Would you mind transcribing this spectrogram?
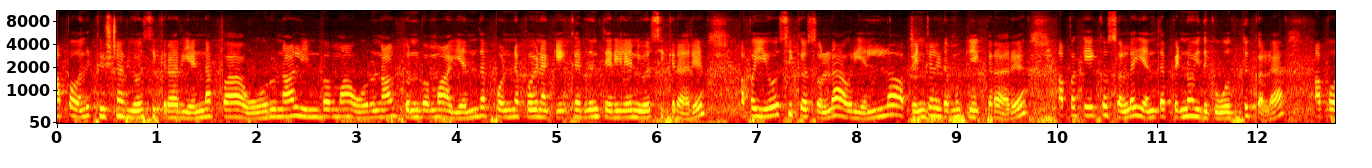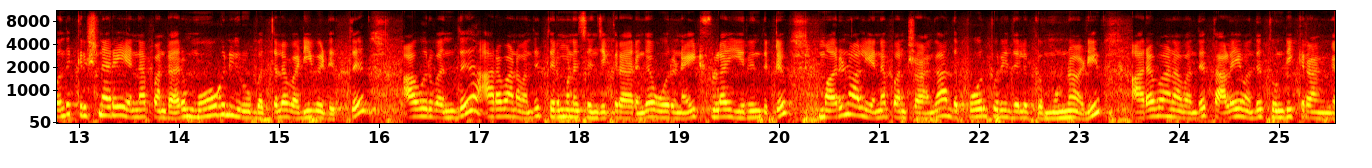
அப்போ வந்து கிருஷ்ணர் யோசிக்கிறார் என்னப்பா ஒரு நாள் இன்பமா ஒரு நாள் துன்பமா எந்த பொண்ணை போய் நான் கேட்குறதுன்னு தெரியலன்னு யோசிக்கிறாரு. அப்போ யோசிக்க சொல்ல அவர் எல்லா பெண்களிடமும் கேட்குறாரு. அப்போ கேட்க சொல்ல எந்த பெண்ணும் இதுக்கு ஒத்துக்கலை. அப்போ வந்து கிருஷ்ணரே என்ன பண்ணுறாரு மோகினி ரூபத்தில் வடிவெடுத்து அவர் வந்து அரவ அரவானை வந்து திருமணம் செஞ்சுக்கிறாருங்க. ஒரு நைட் ஃபுல்லாக இருந்துட்டு மறுநாள் என்ன பண்ணுறாங்க அந்த போர் புரிதலுக்கு முன்னாடி அரவானை வந்து தலையை வந்து துண்டிக்கிறாங்க.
